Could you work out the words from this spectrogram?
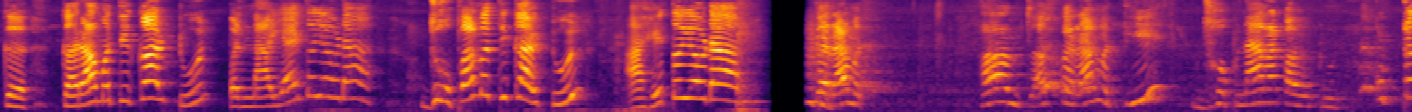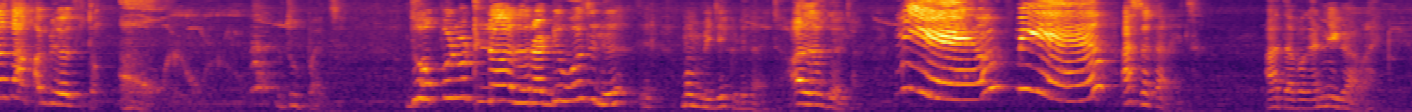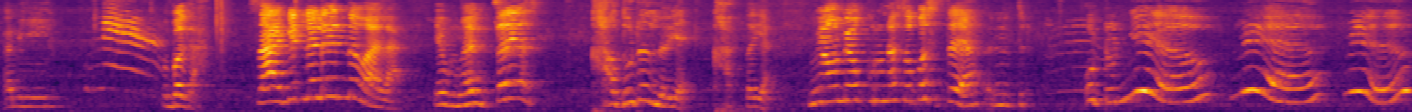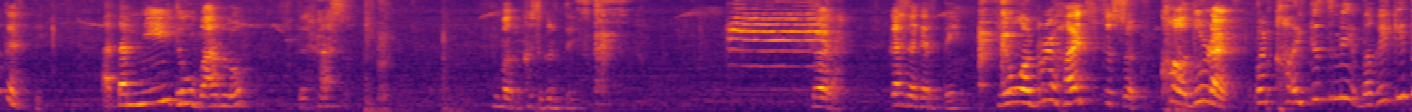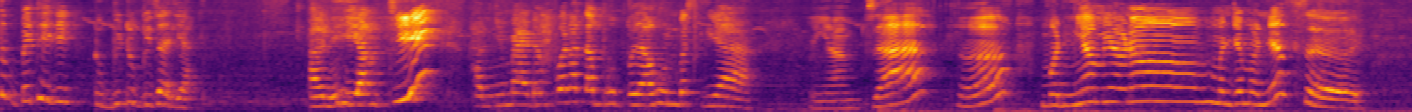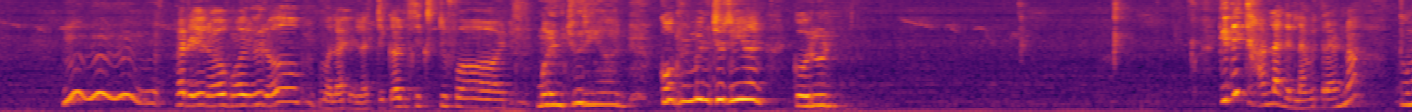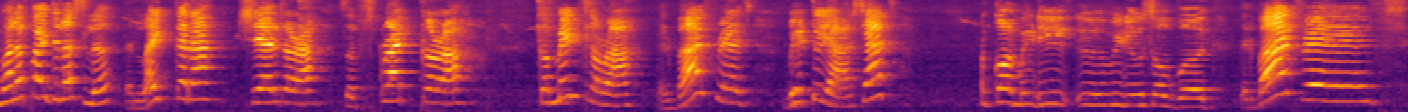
क करामती कार्टून पण नाही आहे तो एवढा. झोपामती कार्टून आहे तो एवढा. करामत हा आमचा करामती झोपणारा कार्टून कुठं जागा मिळत झोपायचं. झोपून उठलं जरा डिवचले तर मम्मीच्या इकडे जायचं आवाज द्यायचा मियाव, मियाव असं करायचं. आता बघा निघाव आहे. आणि बघा सांगितलेलं ना मला हे म्हणतंय खादूडलं या खात या म्याव म्याव करून असं बसत या नंतर उठून म्याव म्याव म्याव करते. आता मी इथे उभारलो तर असं. बघ कसं करते. बघा कसं करते. हे वडूळ हायच तसं. खादूड आहे. पण खायचंच नाही. बघा की तब्येत ह्याची टुब्बी टुब्बी झाली आणि ही आमची आणि मॅडम पण आता भोपळा होऊन बसल्या आणि आमचा ह मॅडम. म्हणजे म्हणण्या सर. अरे राम मरे राम मला ह्याला चिकन सिक्स्टी फाय मंचुरियन. कोबी मंचुरियन. करून. किती छान लागेल ना मित्रांनो. तुम्हाला पाहिजे असलं तर लाईक करा शेअर करा सबस्क्राईब करा कमेंट करा. तर बाय फ्रेंड्स भेटूया अशाच कॉमेडी व्हिडिओ सोबत. तर बाय फ्रेंड्स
